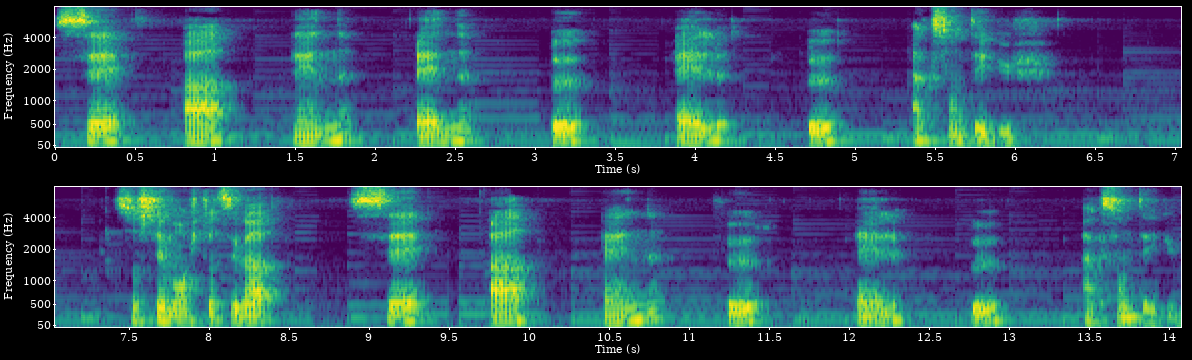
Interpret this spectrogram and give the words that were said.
C, A, N, N, E, L, E, accent aigu。そしてもう一つが C, A, N, E, L, E, accent aigu。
